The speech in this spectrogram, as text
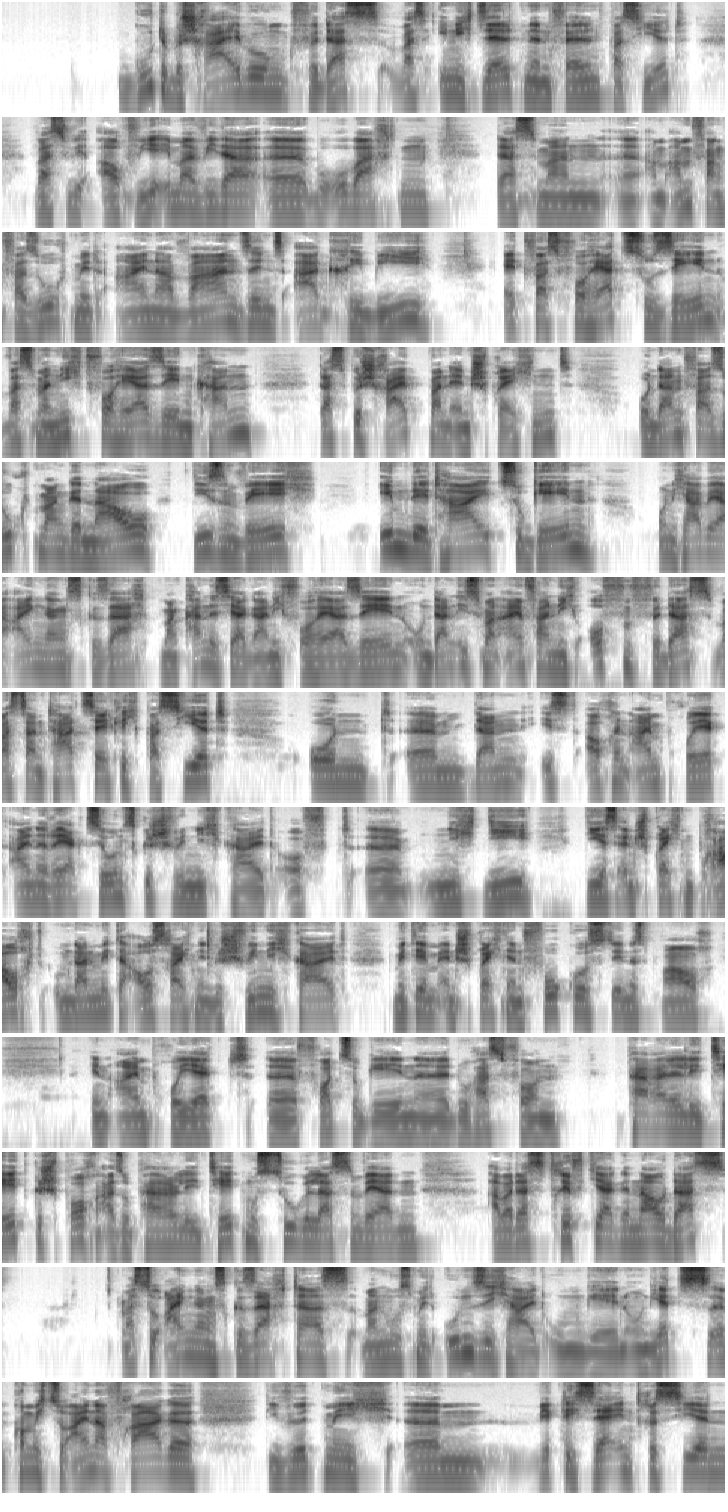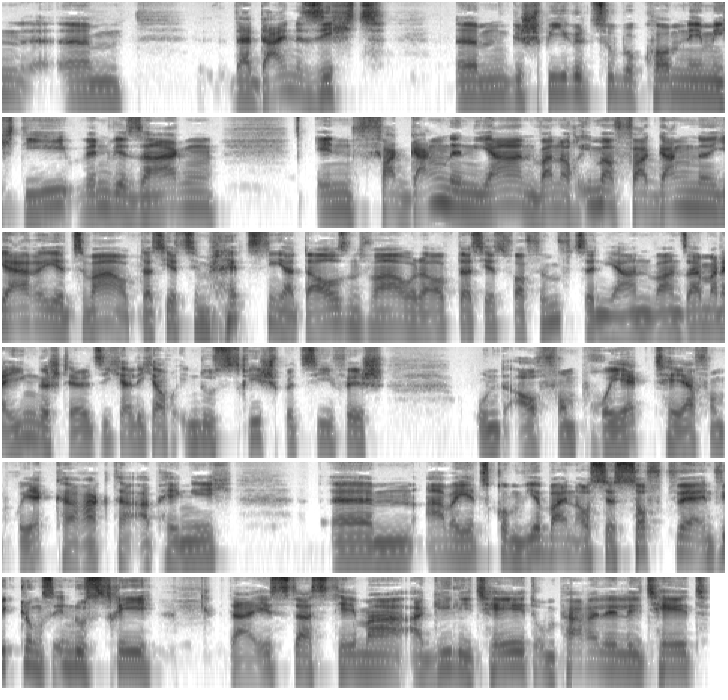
gute Beschreibung für das, was in nicht seltenen Fällen passiert, was wir, auch wir immer wieder äh, beobachten, dass man äh, am Anfang versucht, mit einer Wahnsinnsakribie etwas vorherzusehen, was man nicht vorhersehen kann. Das beschreibt man entsprechend und dann versucht man genau diesen Weg im Detail zu gehen. Und ich habe ja eingangs gesagt, man kann es ja gar nicht vorhersehen. Und dann ist man einfach nicht offen für das, was dann tatsächlich passiert. Und ähm, dann ist auch in einem Projekt eine Reaktionsgeschwindigkeit oft äh, nicht die, die es entsprechend braucht, um dann mit der ausreichenden Geschwindigkeit, mit dem entsprechenden Fokus, den es braucht, in einem Projekt äh, vorzugehen. Äh, du hast von Parallelität gesprochen. Also Parallelität muss zugelassen werden. Aber das trifft ja genau das, was du eingangs gesagt hast, man muss mit Unsicherheit umgehen. Und jetzt äh, komme ich zu einer Frage, die wird mich ähm, wirklich sehr interessieren, ähm, da deine Sicht ähm, gespiegelt zu bekommen, nämlich die, wenn wir sagen, in vergangenen Jahren, wann auch immer vergangene Jahre jetzt war, ob das jetzt im letzten Jahrtausend war oder ob das jetzt vor 15 Jahren waren, sei mal dahingestellt, sicherlich auch industriespezifisch und auch vom Projekt her, vom Projektcharakter abhängig. Ähm, aber jetzt kommen wir beiden aus der Softwareentwicklungsindustrie. Da ist das Thema Agilität und Parallelität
